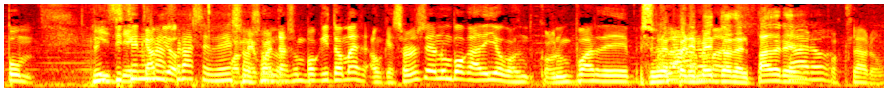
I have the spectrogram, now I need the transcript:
pum. Y si Dicen en una cambio frase de pues eso me cuentas solo. un poquito más, aunque solo sea en un bocadillo con, con un par de. Es un experimento del padre. Claro. Pues claro.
